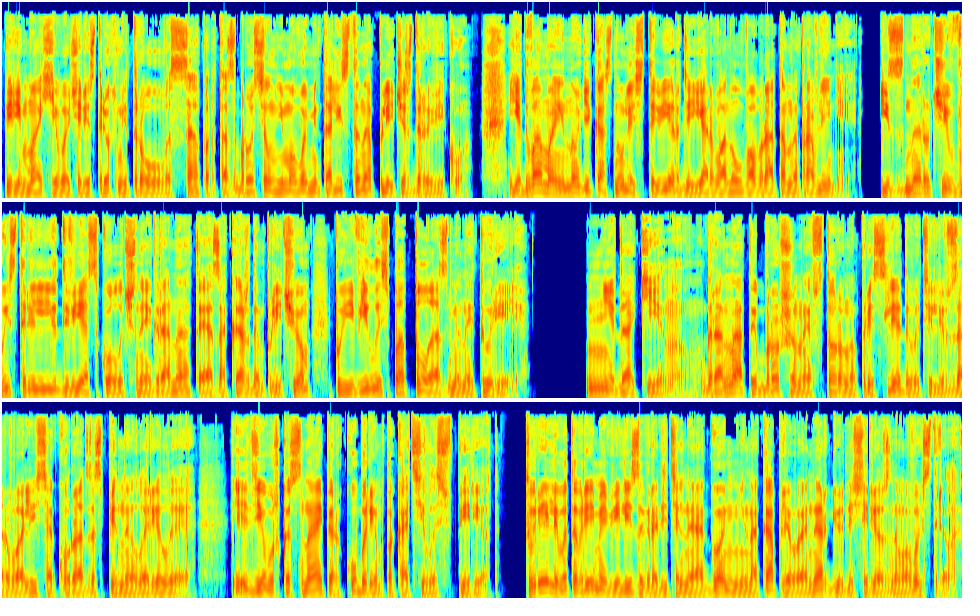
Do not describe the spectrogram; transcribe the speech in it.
Перемахивая через трехметрового саппорта, сбросил немого металлиста на плечи здоровяку. Едва мои ноги коснулись тверди, я рванул в обратном направлении. Из наручи выстрелили две осколочные гранаты, а за каждым плечом появилась по плазменной турели. Не докинул. Гранаты, брошенные в сторону преследователей, взорвались аккурат за спиной Лорелея, и девушка-снайпер кубарем покатилась вперед. Турели в это время вели заградительный огонь, не накапливая энергию для серьезного выстрела.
